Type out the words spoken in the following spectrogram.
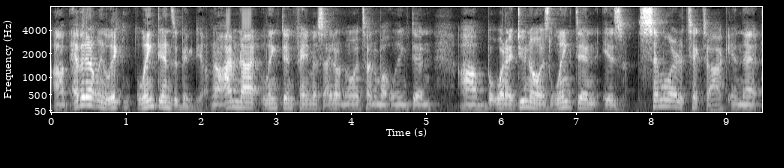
Um, evidently, LinkedIn's a big deal. Now, I'm not LinkedIn famous. I don't know a ton about LinkedIn. Um, but what I do know is LinkedIn is similar to TikTok in that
